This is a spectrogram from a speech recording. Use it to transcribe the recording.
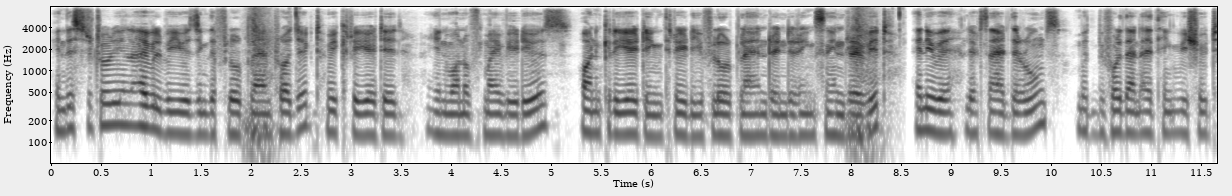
In this tutorial, I will be using the floor plan project we created in one of my videos on creating 3D floor plan renderings in Revit. Anyway, let's add the rooms. But before that, I think we should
